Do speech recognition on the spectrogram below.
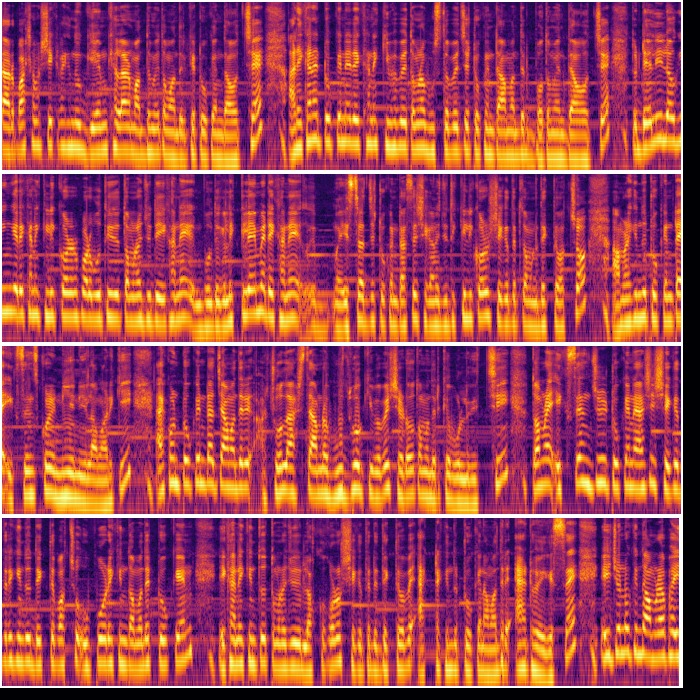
তার পাশাপাশি এখানে কিন্তু গেম খেলার মাধ্যমে তোমাদেরকে টোকেন দেওয়া হচ্ছে। আর এখানে টোকেনের এখানে কীভাবে তোমরা বুঝতে পারবে যে টোকেনটা আমাদের প্রথমে দেওয়া হচ্ছে? তো ডেলি লগিং এর এখানে ক্লিক করার পরবর্তীতে তোমরা যদি এখানে বলতে গেলে ক্লেমের এখানে স্টার যে টোকেনটা আছে, সেখানে যদি ক্লিক করো, সেক্ষেত্রে তোমরা দেখতে পাচ্ছ, আমরা কিন্তু টোকেনটা এক্সচেঞ্জ করে নিয়ে নিলাম আর কি। এখন টোকেনটা যে আমাদের চলে আসছে, আমরা বুঝব কীভাবে, সেটাও তোমাদেরকে বলে দিচ্ছি। তো আমরা এক্সচেঞ্জ যদি টোকেনে আসি সেক্ষেত্রে কিন্তু দেখতে পাচ্ছ উপরে কিন্তু আমাদের টোকেন এখানে কিন্তু তোমরা যদি লক্ষ্য করো, সেক্ষেত্রে দেখতে পাবে একটা কিন্তু টোকেন আমাদের অ্যাড হয়ে গেছে। এই জন্য কিন্তু আমরা ভাই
